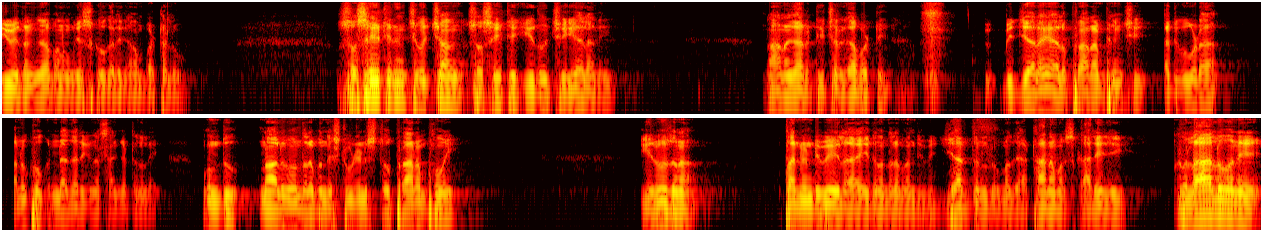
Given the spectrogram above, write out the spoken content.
ఈ విధంగా మనం వేసుకోగలిగాం బట్టలు. సొసైటీ నుంచి వచ్చాం సొసైటీకి ఏదో చేయాలని. నాన్నగారు టీచర్ కాబట్టి విద్యాలయాలు ప్రారంభించి అది కూడా అనుకోకుండా జరిగిన సంఘటనలే. ముందు నాలుగు వందల మంది స్టూడెంట్స్తో ప్రారంభమై ఈ రోజున పన్నెండు వేల ఐదు వందల మంది విద్యార్థులు మాది అటానమస్ కాలేజీ. కులాలు అనే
